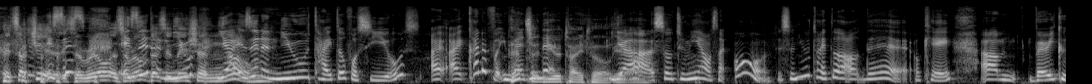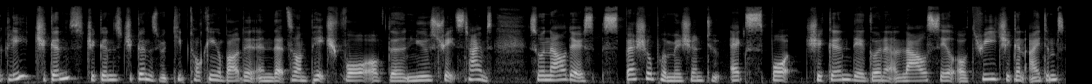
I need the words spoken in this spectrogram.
It's actually Is it's this- a real it's a is real it designation. new, yeah, No. is it a new title for CEOs? I, I kind of imagine that's a that. new title, Yeah, yeah. So to me, I was like, oh, there's a new title out there. Okay. Um, very quickly, chickens, chickens, chickens. We keep talking about it, and that's on page four of the New Straits Times. So now there's special permission to export chicken. They're going to allow sale of three chicken items,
